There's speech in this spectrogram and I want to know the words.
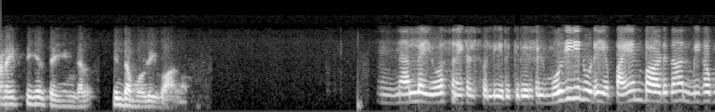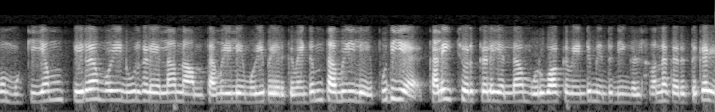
அனைத்தையும் செய்யுங்கள். இந்த மொழி வாழும். நல்ல யோசனைகள் சொல்லி இருக்கிறீர்கள் மொழியினுடைய பயன்பாடுதான் மிகவும் முக்கியம். பிற மொழி நூல்களை எல்லாம் நாம் தமிழிலே மொழிபெயர்க்க வேண்டும். தமிழிலே புதிய கலை சொற்களை எல்லாம் உருவாக்க வேண்டும் என்று நீங்கள் சொன்ன கருத்துக்கள்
